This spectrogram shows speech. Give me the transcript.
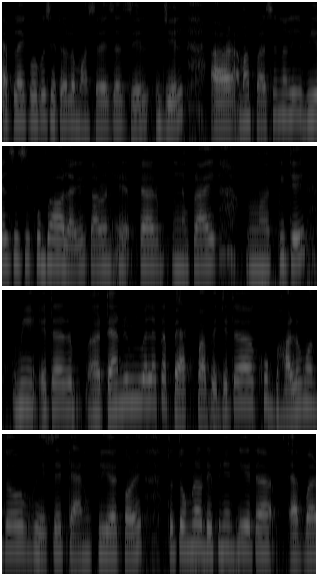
অ্যাপ্লাই করব সেটা হলো ময়শ্চারাইজার জেল জেল আর আমার পার্সোনালি ভিএলসিসি খুব ভালো লাগে কারণ এটার প্রায় কিটেই তুমি এটার ট্যান রিমুভাল একটা প্যাক পাবে যেটা খুব ভালো মতো ফেসে ট্যান ক্লিয়ার করে। তো তোমরাও ডেফিনেটলি এটা একবার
